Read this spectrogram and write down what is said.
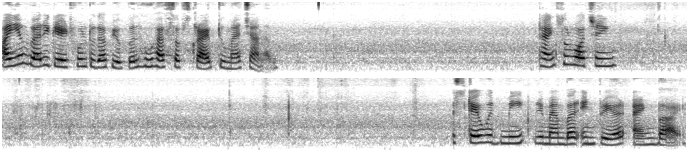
I am very grateful to the people who have subscribed to my channel. Thanks for watching. Stay with me, remember in prayer, and bye.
